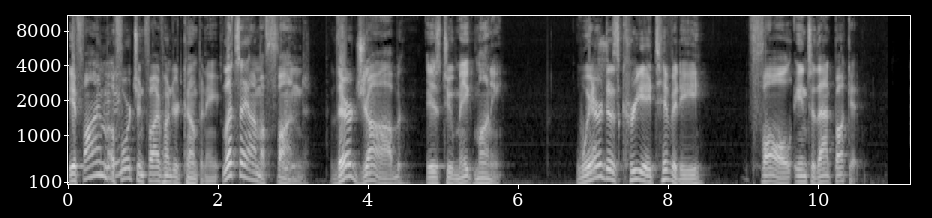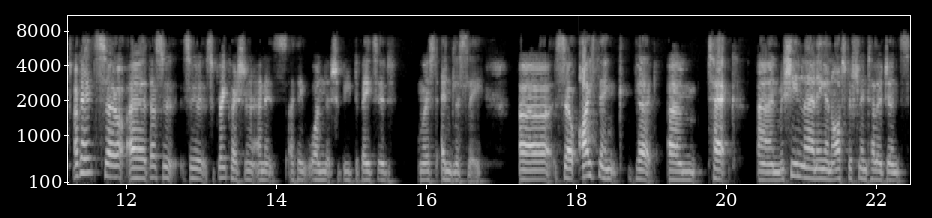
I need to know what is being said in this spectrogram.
If I'm a Fortune 500 company, let's say I'm a fund, their job is to make money. Where Yes. does creativity fall into that bucket? Okay, so uh, that's a, a it's a great question, and it's I think one that should be debated almost endlessly. Uh, so I think that um, tech and machine learning and artificial intelligence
